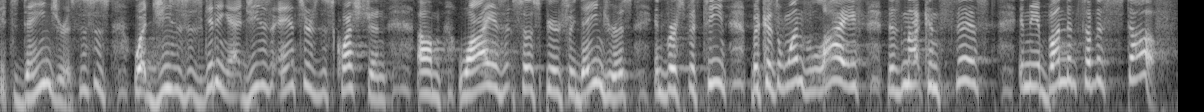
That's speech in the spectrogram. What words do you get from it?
It's dangerous. This is what Jesus is getting at. Jesus answers this question um, why is it so spiritually dangerous in verse 15? Because one's life does not consist in the abundance of his stuff.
